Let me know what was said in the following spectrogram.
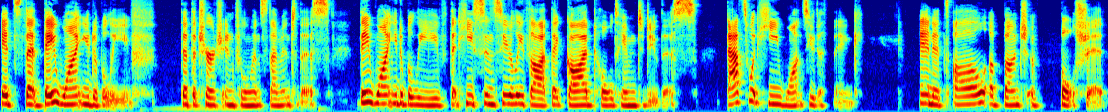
It's that they want you to believe that the church influenced them into this. They want you to believe that he sincerely thought that God told him to do this. That's what he wants you to think. And it's all a bunch of bullshit.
